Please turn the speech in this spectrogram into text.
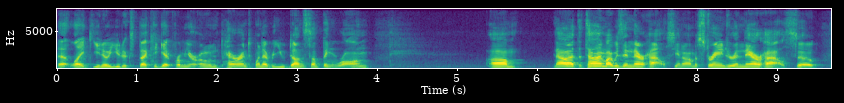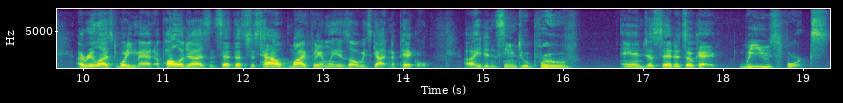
that, like, you know, you'd expect to get from your own parent whenever you've done something wrong. Um, now, at the time, I was in their house. You know, I'm a stranger in their house, so I realized what he meant, apologized, and said that's just how my family has always gotten a pickle. Uh, he didn't seem to approve, and just said, It's okay. We use forks.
